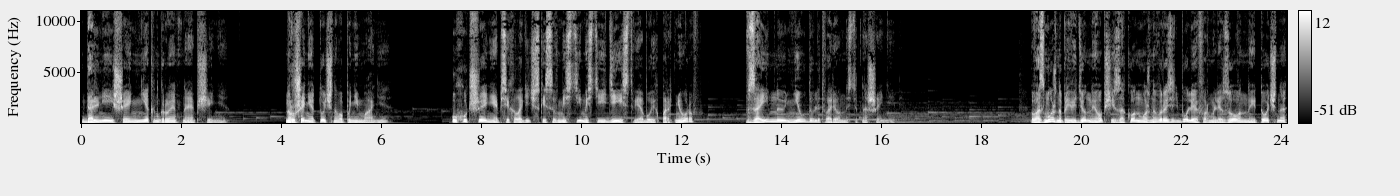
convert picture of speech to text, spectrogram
дальнейшее неконгруентное общение, нарушение точного понимания, ухудшение психологической совместимости и действий обоих партнеров – взаимную неудовлетворенность отношениями. Возможно, приведенный общий закон можно выразить более формализованно и точно,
